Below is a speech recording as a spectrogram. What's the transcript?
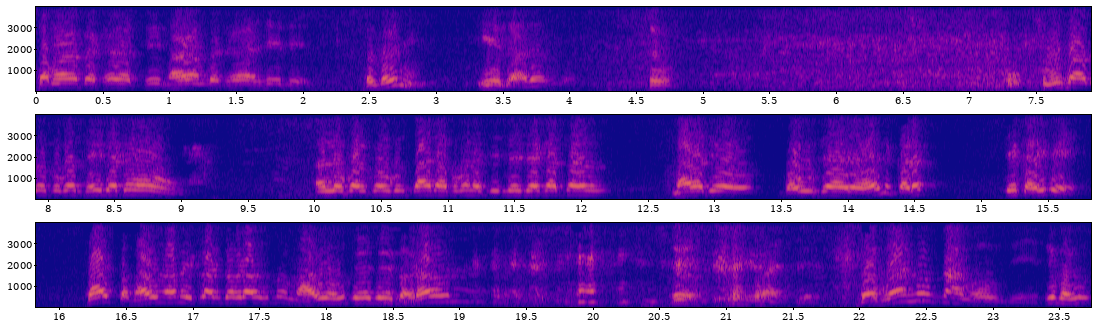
તમારા બેઠેલા છે મારા બેઠેલા છે તે. સમજાય ને? એ દાદા શું? દાદો ભગવાન થઈ બેઠો. અને લોકો કહું દાદા ભગવાન સિદ્ધ છે મારા જો બહુ છે હોય ને કડક તે કહી દે. સાહેબ તમારું નામ એટલા જ પણ મારું એવું થયું ગવડાવો ભગવાનનું જ નામ હોવું જોઈએ. શું કહ્યું?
